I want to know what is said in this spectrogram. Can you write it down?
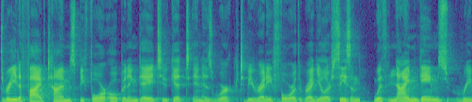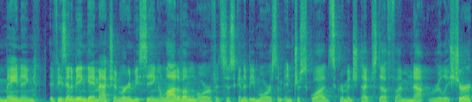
three to five times before opening day to get in his work to be ready for the regular season. With nine games remaining, if he's going to be in game action, we're going to be seeing a lot of them, or if it's just going to be more some inter squad scrimmage type stuff, I'm not really sure.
